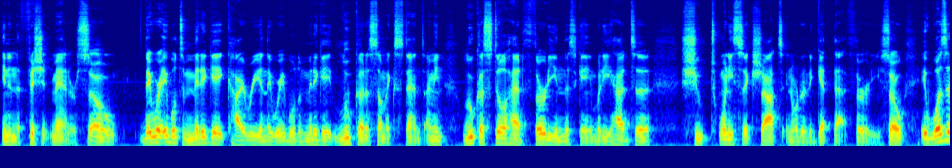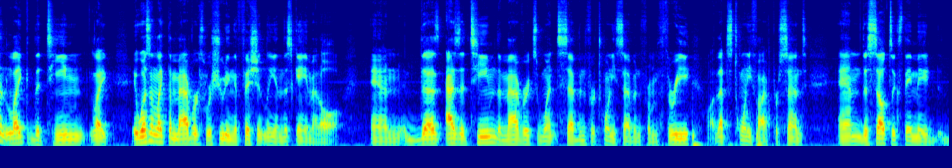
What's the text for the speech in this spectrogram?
in an efficient manner. So they were able to mitigate Kyrie and they were able to mitigate Luka to some extent. I mean, Luka still had 30 in this game, but he had to shoot 26 shots in order to get that 30. So it wasn't like the team, like, it wasn't like the Mavericks were shooting efficiently in this game at all. And the, as a team, the Mavericks went 7 for 27 from 3. Well, that's 25%. And the Celtics, they made,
